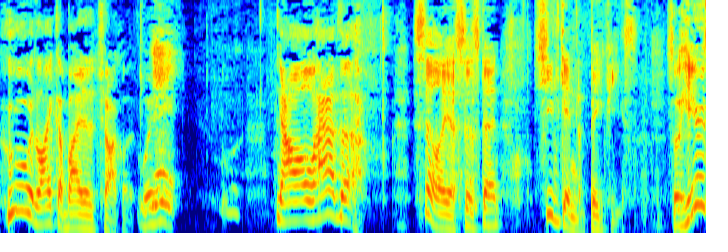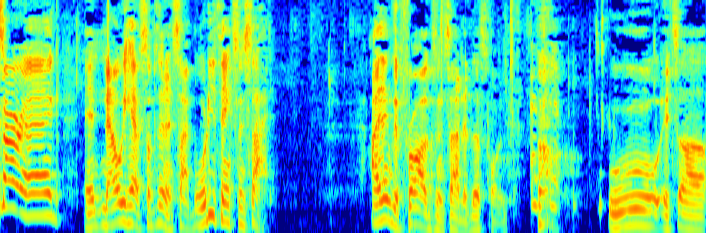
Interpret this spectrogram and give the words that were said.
Who would like a bite of the chocolate? Wait. No, have the silly assistant. She's getting the big piece. So here's our egg, and now we have something inside. But what do you think's inside? I think the frog's inside of this one. Ooh, it's uh,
